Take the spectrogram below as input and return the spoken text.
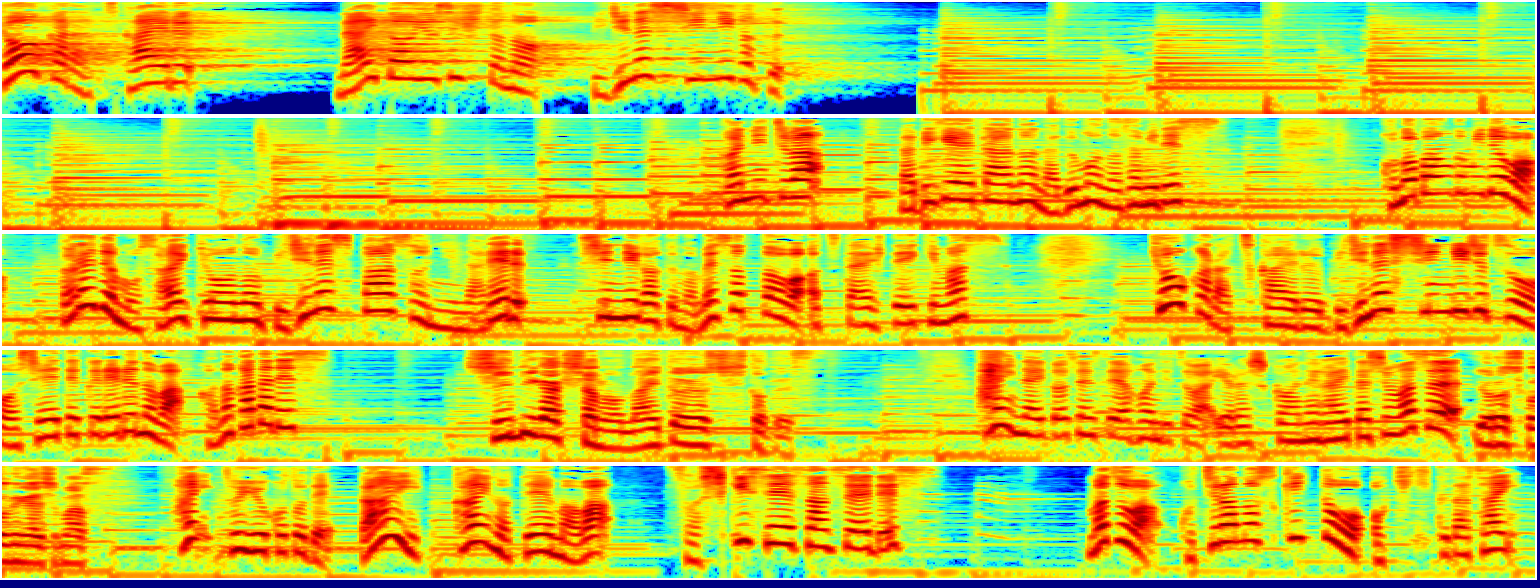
今日から使える。内藤義人のビジネス心理学。こんにちは。ナビゲーターの南雲のぞみです。この番組では誰でも最強のビジネスパーソンになれる。心理学のメソッドをお伝えしていきます。今日から使えるビジネス心理術を教えてくれるのはこの方です。心理学者の内藤義人です。はい内藤先生本日はよろしくお願いいたします。よろしくお願いします。はいということで第1回のテーマは組織生産性です。まずはこちらのスキットをお聞きください。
